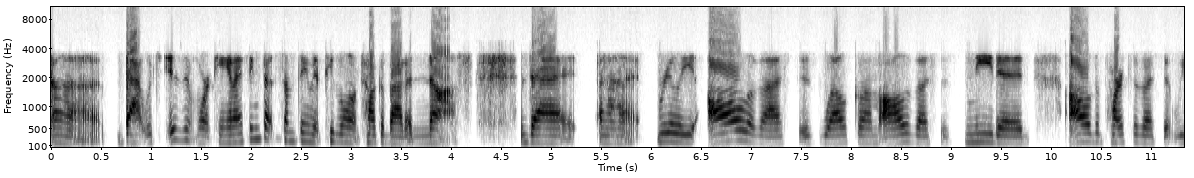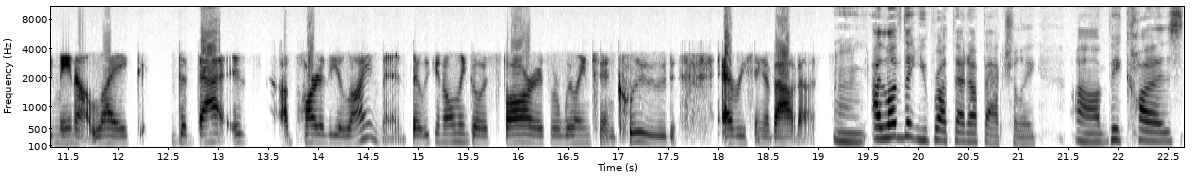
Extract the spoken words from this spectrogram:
uh, that which isn't working and i think that's something that people don't talk about enough that uh, really all of us is welcome, all of us is needed, all the parts of us that we may not like, that that is a part of the alignment, that we can only go as far as we're willing to include everything about us. Mm, I love that you brought that up, actually, uh, because,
